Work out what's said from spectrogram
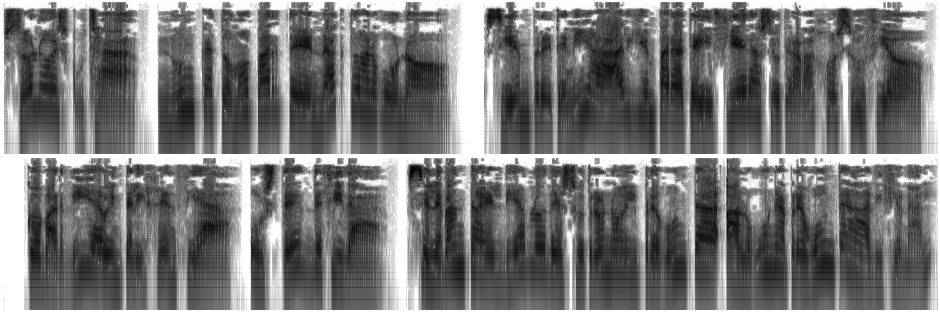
Solo escucha. Nunca tomó parte en acto alguno. Siempre tenía a alguien para que hiciera su trabajo sucio. Cobardía o inteligencia. Usted decida. Se levanta el diablo de su trono y pregunta, ¿alguna pregunta adicional?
